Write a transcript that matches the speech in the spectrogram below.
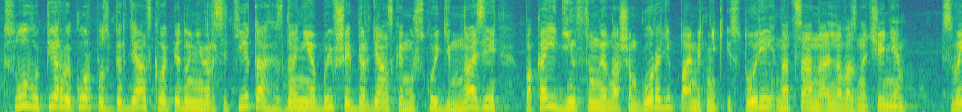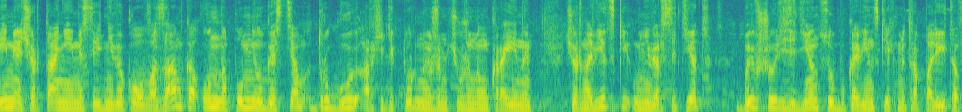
К слову, первый корпус Бердянского педуниверситета, здание бывшей Бердянской мужской гимназии, пока единственный в нашем городе памятник истории национального значения. Своими очертаниями средневекового замка он напомнил гостям другую архитектурную жемчужину Украины – Черновицкий университет, бывшую резиденцию буковинских митрополитов.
